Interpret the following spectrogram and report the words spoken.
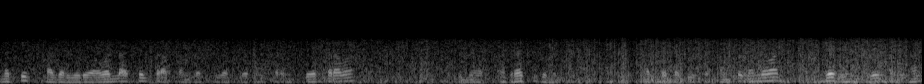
नक्कीच हा जर व्हिडिओ आवडला असेल तर आपण जास्तीत जास्त लोकांपर्यंत शेअर करावा. अशी मी आग्रहाची विनंती आजच्यासाठी आमचं धन्यवाद. जय हिंद. जय संविधान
